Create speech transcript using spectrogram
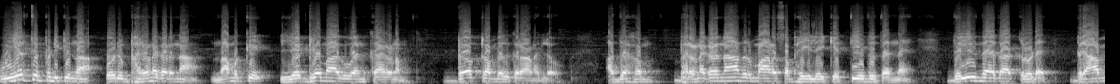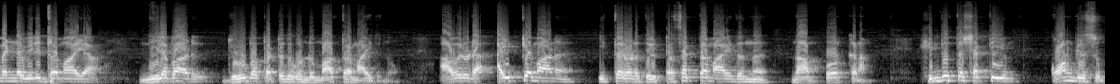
ഉയർത്തിപ്പിടിക്കുന്ന ഒരു ഭരണഘടന നമുക്ക് ലഭ്യമാകുവാൻ കാരണം ഡോക്ടർ അംബേദ്കർ ആണല്ലോ അദ്ദേഹം ഭരണഘടനാ നിർമ്മാണ സഭയിലേക്ക് എത്തിയത് തന്നെ ദലിത് നേതാക്കളുടെ ബ്രാഹ്മണ്യ വിരുദ്ധമായ നിലപാട് രൂപപ്പെട്ടതുകൊണ്ട് മാത്രമായിരുന്നു. അവരുടെ ഐക്യമാണ് ഇത്തരുണത്തിൽ പ്രസക്തമായതെന്ന് നാം ഓർക്കണം. ഹിന്ദുത്വ ശക്തിയും കോൺഗ്രസും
